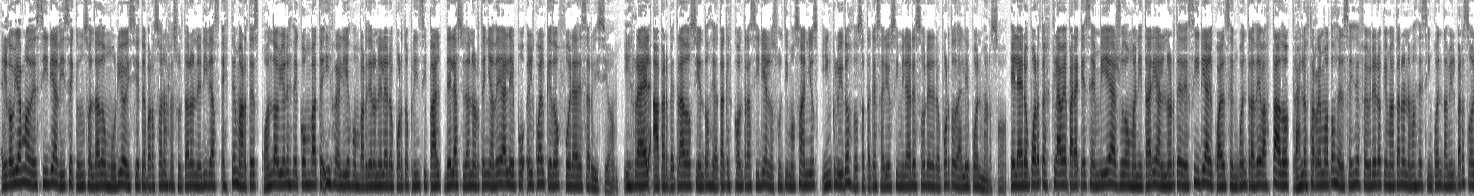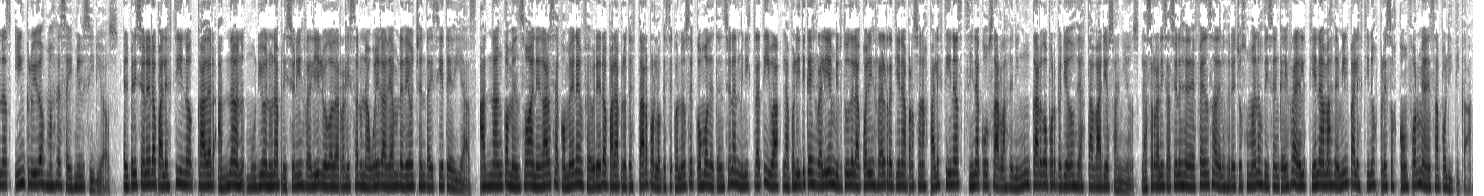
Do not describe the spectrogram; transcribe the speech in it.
El gobierno de Siria dice que un soldado murió y siete personas resultaron heridas este martes cuando aviones de combate israelíes bombardearon el aeropuerto principal de la ciudad norteña de Alepo, el cual quedó fuera de servicio. Israel ha perpetrado cientos de ataques contra Siria en los últimos años, incluidos dos ataques aéreos similares sobre el aeropuerto de Alepo en marzo. El aeropuerto es clave para que se envíe ayuda humanitaria al norte de Siria, el cual se encuentra devastado tras los terremotos del 6 de febrero que mataron a más de 50.000 personas, incluidos más de 6.000 sirios. El prisionero palestino Kader Adnan murió en una prisión israelí luego de realizar una huelga de hambre de 87 días. Adnan comenzó a negarse a comer en febrero para protestar por lo que se conoce como detención administrativa, la política israelí en virtud de la cual Israel retiene a personas palestinas sin acusarlas de ningún cargo por periodos de hasta varios años. Las organizaciones de defensa de los derechos humanos dicen que Israel tiene a más de mil palestinos presos conforme a esa política.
